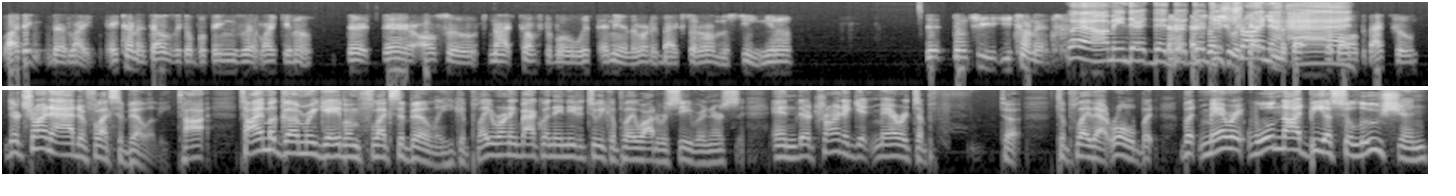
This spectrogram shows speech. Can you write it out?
Well, I think that like it kind of tells a couple things that like you know they're they're also not comfortable with any of the running backs that are on this team. You know, don't you? You kind of well, I mean, they're they're, they're, they're just trying to the add the, the They're trying to add the flexibility. Ty, Ty Montgomery gave him flexibility. He could play running back when they needed to. He could play wide receiver, and there's and they're trying to get Merritt to to to play that role. But but Merritt will not be a solution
